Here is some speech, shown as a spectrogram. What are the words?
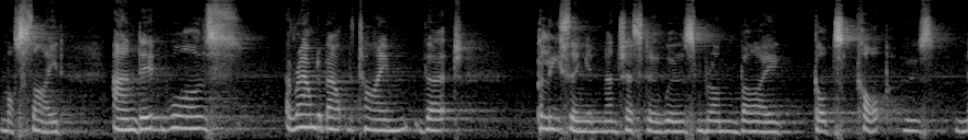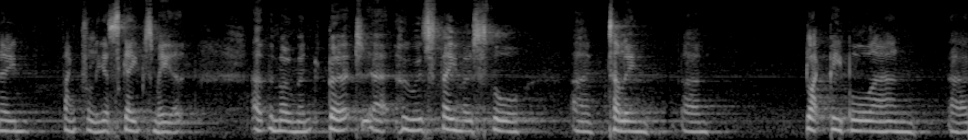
Moss Side. And it was around about the time that policing in Manchester was run by God's cop, whose name thankfully escapes me at at the moment, but uh, who is famous for uh, telling um, black people and uh,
